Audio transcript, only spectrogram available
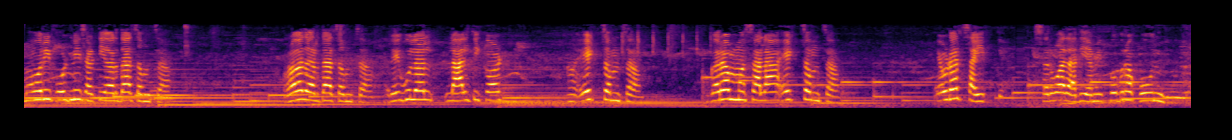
मोहरी फोडणीसाठी अर्धा चमचा हळद अर्धा चमचा रेग्युलर लाल तिखट एक चमचा गरम मसाला एक चमचा. एवढंच साहित्य. सर्वात आधी आम्ही खोबरं खोवून घेऊया.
